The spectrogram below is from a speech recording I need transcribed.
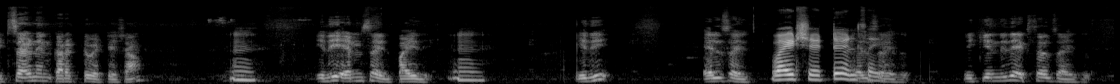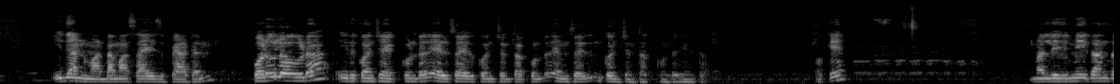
ఇటు సైడ్ నేను కరెక్ట్ పెట్టేశా. ఇది ఎం సైజ్ పైది. ఇది L size white shirt L size ఈ కిందిది ఎక్సెల్ సైజ్ ఇది అన్నమాట మా సైజ్ ప్యాటర్న్ పొడవులో కూడా ఇది కొంచెం ఎక్కువ ఉంటుంది ఎల్ సైజ్ కొంచెం తక్కువ ఉంటుంది ఎం సైజ్ ఇంకొంచెం తక్కువ ఉంటుంది ఇంత. ఓకే మళ్ళీ ఇది మీకు అంత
